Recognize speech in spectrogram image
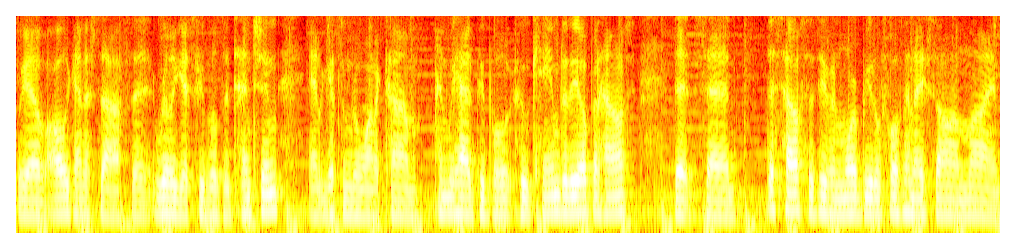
we have all the kind of stuff that really gets people's attention and gets them to want to come. And we had people who came to the open house that said, this house is even more beautiful than I saw online.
